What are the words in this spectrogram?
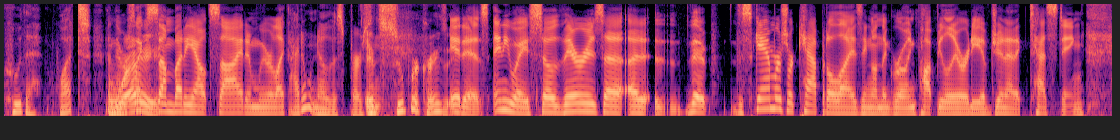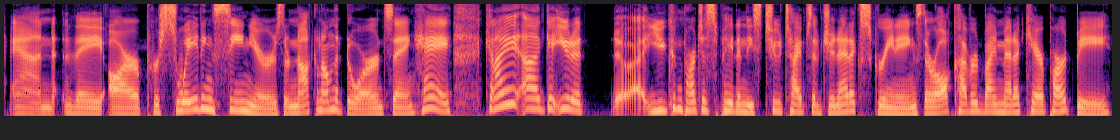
"Who the what?" And there was like somebody outside, and we were like, "I don't know this person." It's super crazy. It is. Anyway, so there is a, a the the scammers are capitalizing on the growing popularity of genetic testing, and they are persuading seniors. They're knocking on the door and saying, "Hey, can I uh, get you to?" Uh, you can participate in these two types of genetic screenings. They're all covered by Medicare Part B,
